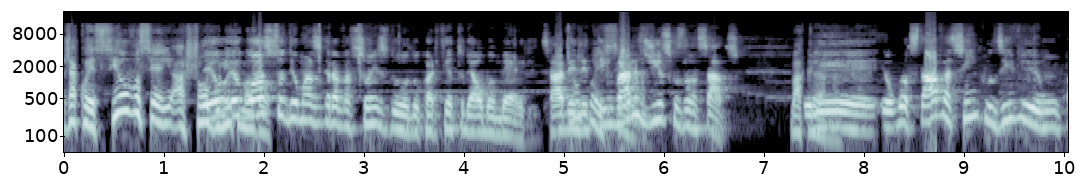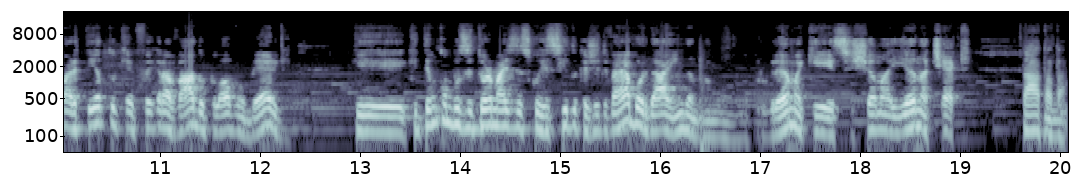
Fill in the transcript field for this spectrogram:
já conhecia ou você achou Eu, eu gosto de umas gravações do, do quarteto de Albenberg, sabe? Não Ele conhecia. tem vários discos lançados. Bacana. Ele, eu gostava, assim, inclusive, um quarteto que foi gravado pelo Albenberg, que, que tem um compositor mais desconhecido que a gente vai abordar ainda no, no programa, que se chama Iana Czech. Tá, tá, tá.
